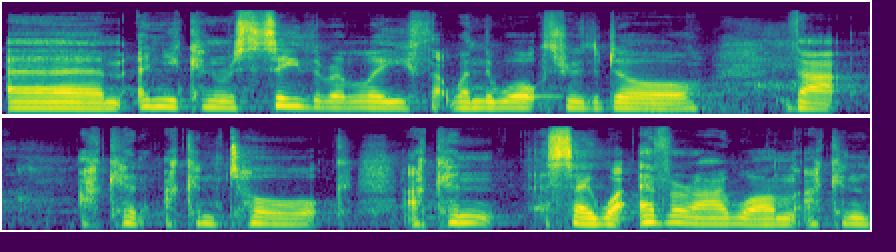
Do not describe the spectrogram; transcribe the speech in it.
Um, and you can see the relief that when they walk through the door, that I can, I can talk, I can say whatever I want, I can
